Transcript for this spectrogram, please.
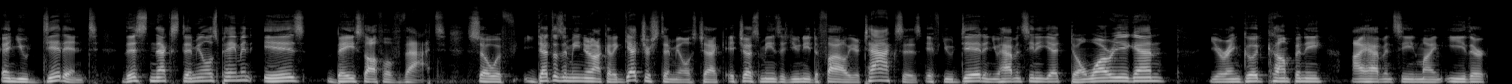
and you didn't, this next stimulus payment is based off of that. So if that doesn't mean you're not going to get your stimulus check, it just means that you need to file your taxes. If you did and you haven't seen it yet, don't worry again. You're in good company. I haven't seen mine either.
